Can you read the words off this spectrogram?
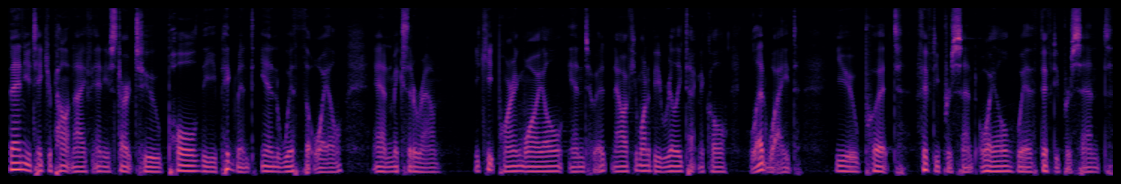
Then you take your palette knife and you start to pull the pigment in with the oil and mix it around. You keep pouring oil into it. Now, if you want to be really technical, lead white, you put 50% oil with 50%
